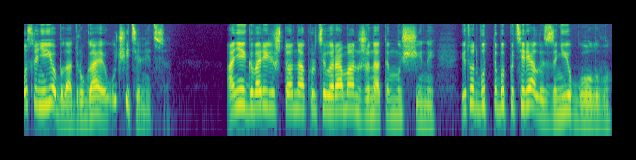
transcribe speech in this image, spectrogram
После нее была другая учительница. О ней говорили, что она окрутила роман с женатым мужчиной, и тот будто бы потерял из-за нее голову.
